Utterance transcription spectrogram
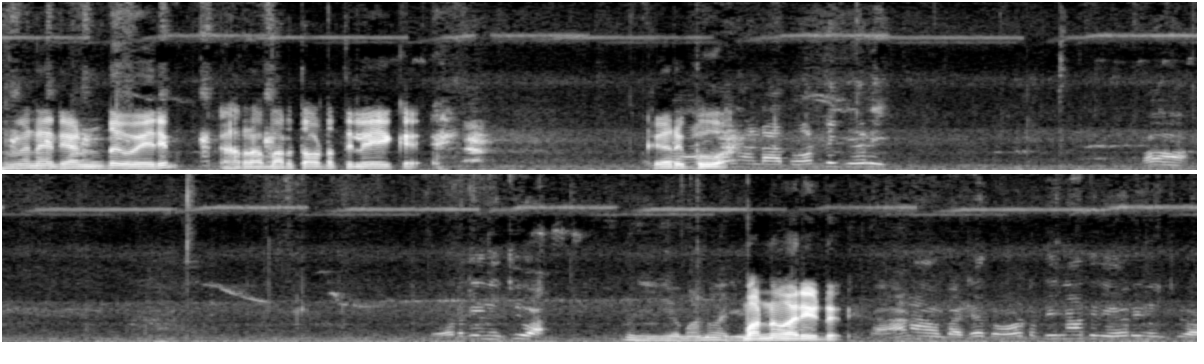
അങ്ങനെ രണ്ടുപേരും റബ്ബർ തോട്ടത്തിലേക്ക് കയറി പോവാ. മണ്ണ് വാരി. മണ്ണ് വാരിയിട്ട്. പക്ഷെ തോട്ടത്തിനകത്ത് കയറി നിൽക്കുക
